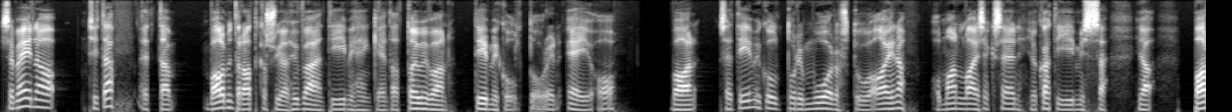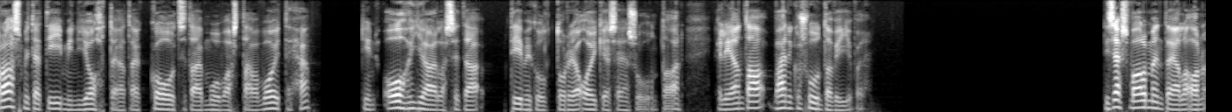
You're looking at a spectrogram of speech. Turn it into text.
Se meinaa sitä, että valmiita ratkaisuja hyvään tiimihenkeen tai toimivaan tiimikulttuuriin ei ole, vaan se tiimikulttuuri muodostuu aina omanlaisekseen joka tiimissä, ja paras mitä tiimin johtaja tai coach tai muu vastaava voi tehdä, niin ohjailla sitä tiimikulttuuria oikeaan suuntaan, eli antaa vähän niin kuin suuntaviivoja. Lisäksi valmentajalla on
